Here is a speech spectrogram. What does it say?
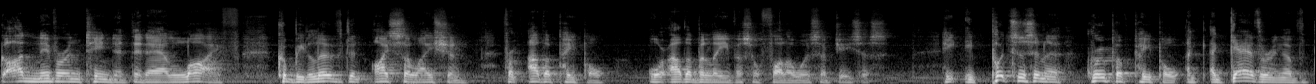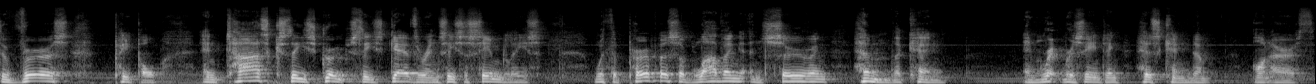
God never intended that our life could be lived in isolation from other people or other believers or followers of Jesus. He, he puts us in a group of people, a, a gathering of diverse people, and tasks these groups, these gatherings, these assemblies with the purpose of loving and serving Him, the King, and representing His kingdom on earth,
